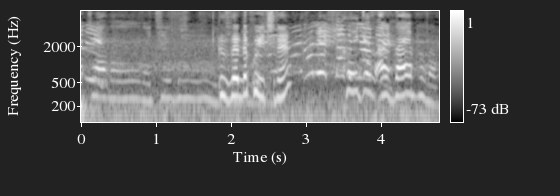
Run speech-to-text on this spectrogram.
Açalım, açalım. Kızları da koy içine. Koyacağız az daha yapalım.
